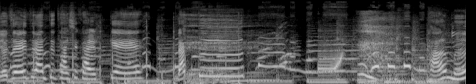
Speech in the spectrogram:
여자애들한테 다시 갈게. 나 끝. 다음은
